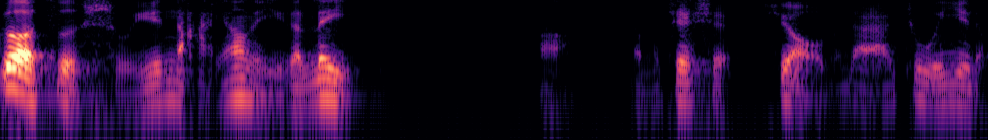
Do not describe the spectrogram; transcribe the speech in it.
各自属于哪样的一个类别啊？那么这是需要我们大家注意的。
